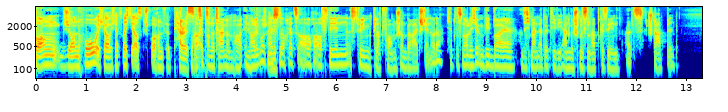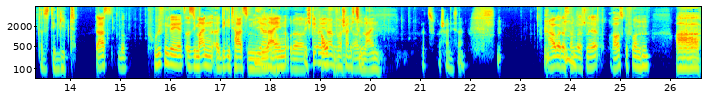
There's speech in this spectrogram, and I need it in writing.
Bong Joon-ho, ich hoffe, ich habe es richtig ausgesprochen, für Parasite. Once Upon a Time in Hollywood müsste doch jetzt auch auf den Streaming-Plattformen schon bereitstehen, oder? Ich habe das neulich irgendwie bei, als ich meinen Apple TV angeschmissen habe, gesehen als Startbild, dass es den gibt. Das prüfen wir jetzt. Also Sie meinen äh, digital zum Ja, genau. Leihen oder Ich, kaufen? ja, wahrscheinlich Ja, zum? Leihen. Wird es wahrscheinlich sein. Aber das haben wir schnell rausgefunden. Ah,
